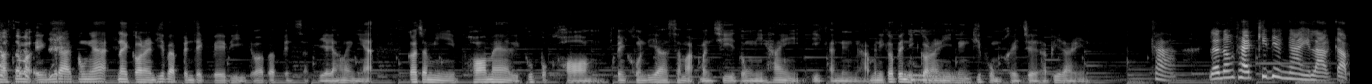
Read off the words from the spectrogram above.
เราสมัครเองไม่ได้ตรงเนี้ยในกรณีที่แบบเป็นเด็ก baby หรือว่าแบบเป็นสัตว์เลี้ยงอะไรเงี้ยก็จะมีพ่อแม่หรือผู้ปกครอง เป็นคนที่จะสมัครบัญชีตรงนี้ให้อีกอันหนึงนะครับอันนี้ก็เป็นอีกอืมกรณีหนึ่งที่ผมเคยเจอครับพี่ดารินค่ะ แล้วน้องแท็กคิดยังไงล่ะกับ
